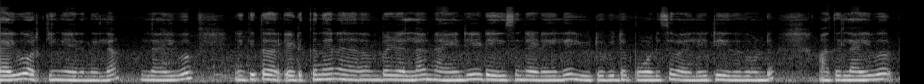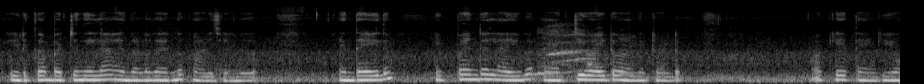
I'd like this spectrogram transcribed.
ലൈവ് വർക്കിംഗ് ആയിരുന്നില്ല. ലൈവ് എനിക്ക് എടുക്കുന്നതിന് മുമ്പോഴെല്ലാം നയന്റി ഡേയ്സിന്റെ ഇടയിൽ യൂട്യൂബിന്റെ പോളിസി വയലേറ്റ് ചെയ്തതുകൊണ്ട് അത് ലൈവ് എടുക്കാൻ പറ്റുന്നില്ല എന്നുള്ളതായിരുന്നു കാണിച്ചിരുന്നത്. എന്തായാലും ഇപ്പം എന്റെ ലൈവ് ആക്റ്റീവായിട്ട് വന്നിട്ടുണ്ട്. ഓക്കെ താങ്ക് യു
